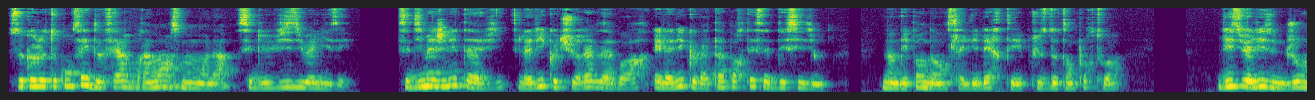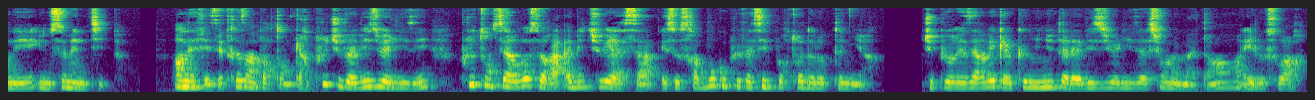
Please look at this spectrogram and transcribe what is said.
Ce que je te conseille de faire vraiment à ce moment-là, c'est de visualiser. C'est d'imaginer ta vie, la vie que tu rêves d'avoir, et la vie que va t'apporter cette décision. L'indépendance, la liberté, plus de temps pour toi. Visualise une journée, une semaine type. En effet, c'est très important, car plus tu vas visualiser, plus ton cerveau sera habitué à ça, et ce sera beaucoup plus facile pour toi de l'obtenir. Tu peux réserver quelques minutes à la visualisation le matin et le soir.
